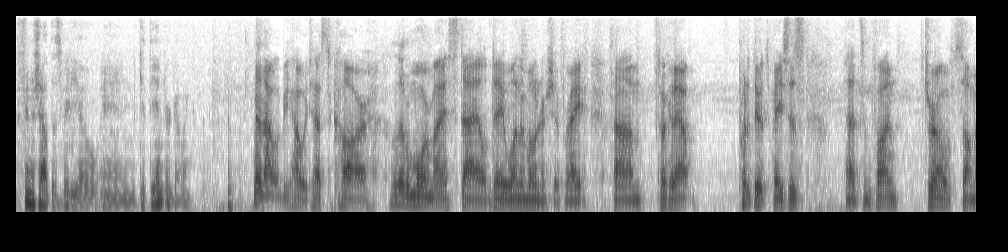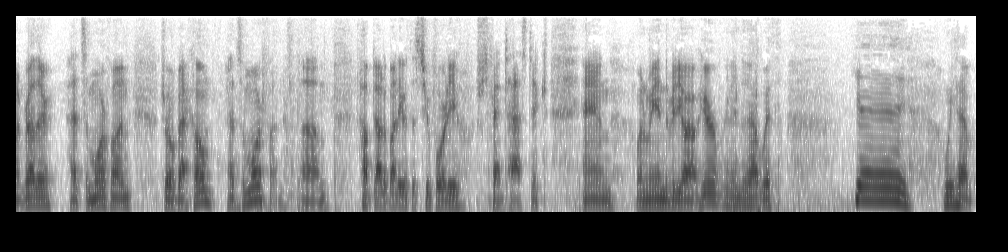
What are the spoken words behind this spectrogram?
finish out this video, and get the ender going. Now that would be how we test a car. A little more my style, day one of ownership, right? Um, took it out, put it through its paces, had some fun, drove, saw my brother, had some more fun, drove back home, had some more fun. Um, helped out a buddy with his 240, which was fantastic. And when we end the video out here, we're gonna end it out with, yay! We have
